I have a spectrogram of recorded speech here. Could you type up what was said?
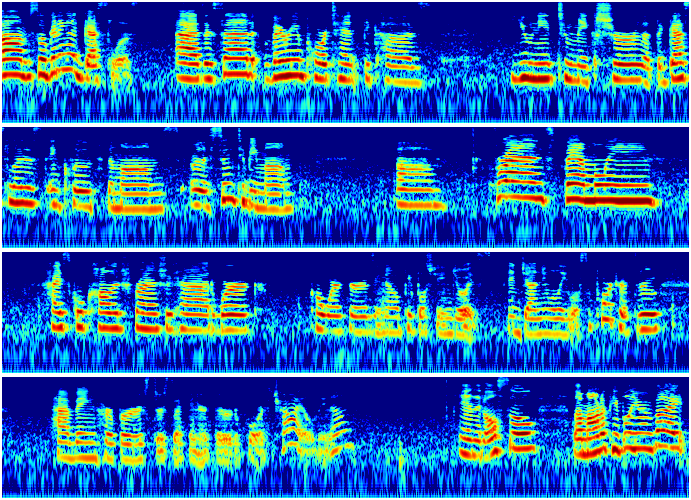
Um, so getting a guest list. As I said, very important because you need to make sure that the guest list includes the moms, or the soon-to-be mom, um, friends, family, high school, college friends she had, work, co-workers, you know, people she enjoys and genuinely will support her through having her first or second or third or fourth child, you know? And it also, the amount of people you invite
